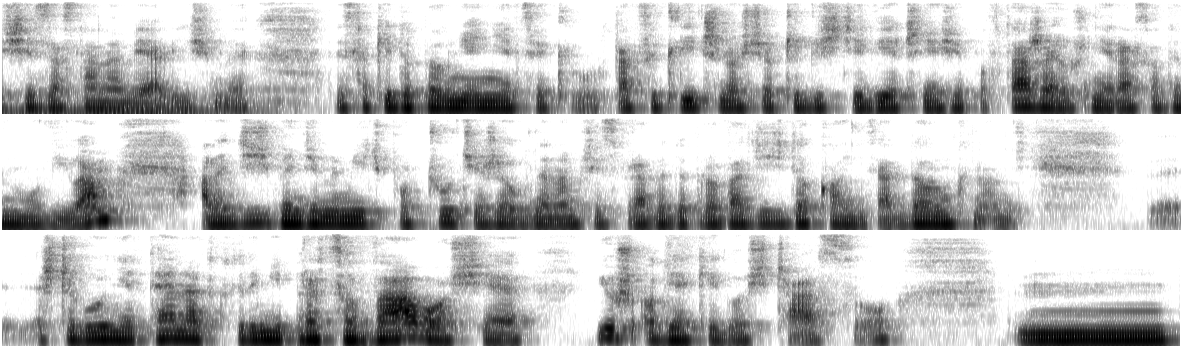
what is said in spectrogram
się zastanawialiśmy. To jest takie dopełnienie cyklu. Ta cykliczność oczywiście wiecznie się powtarza, już nieraz o tym mówiłam, ale dziś będziemy mieć poczucie, że uda nam się sprawę doprowadzić do końca, domknąć. Yy, Szczególnie te, nad którymi pracowało się już od jakiegoś czasu. Mm,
